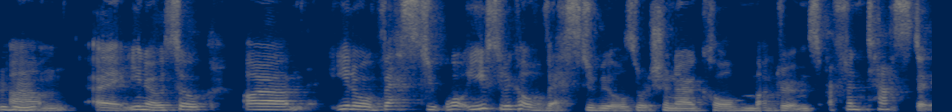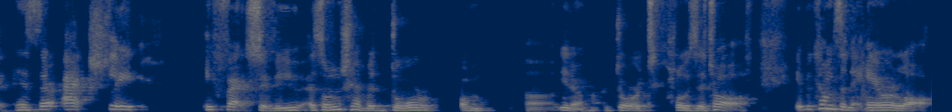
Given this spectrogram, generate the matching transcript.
mm-hmm. um, uh, you know so um, you know vest what used to be called vestibules which are now called mudrooms are fantastic because they're actually effective you, as long as you have a door on uh, you know a door to close it off it becomes an airlock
